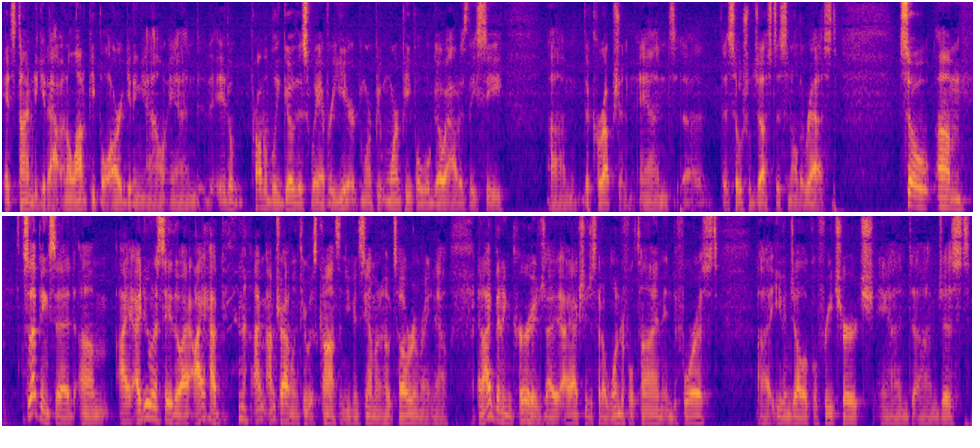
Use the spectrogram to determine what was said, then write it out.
it's time to get out. And a lot of people are getting out, and it'll probably go this way every year. More, more people will go out as they see um, the corruption and uh, the social justice and all the rest. So, um, so that being said, um, I, I, do want to say though I, I have been I'm, I'm, traveling through Wisconsin. You can see I'm in a hotel room right now, and I've been encouraged. I, I actually just had a wonderful time in DeForest uh, Evangelical Free Church, and um, just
